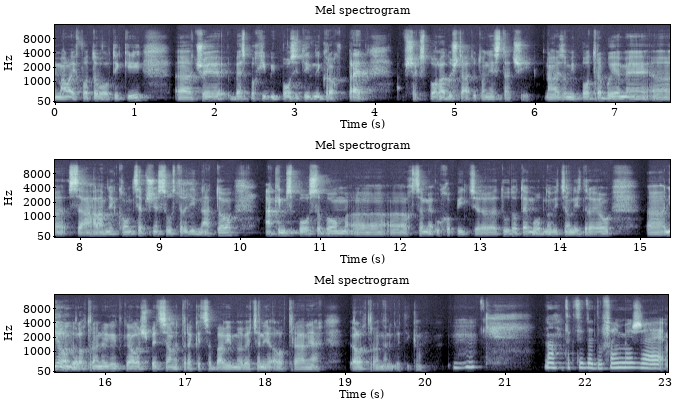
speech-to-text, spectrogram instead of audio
malej fotovoltiky, čo je bez pochyby pozitívny krok vpred. Však z pohľadu štátu to nestačí. Naozaj my potrebujeme sa hlavne koncepčne sústrediť na to, akým spôsobom chceme uchopiť túto tému obnoviteľných zdrojov. Nielen v elektroenergetike, ale špeciálne teda, keď sa bavíme o veterných elektrárniach, v elektroenergetike. Mm-hmm. No, tak teda dúfajme, že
